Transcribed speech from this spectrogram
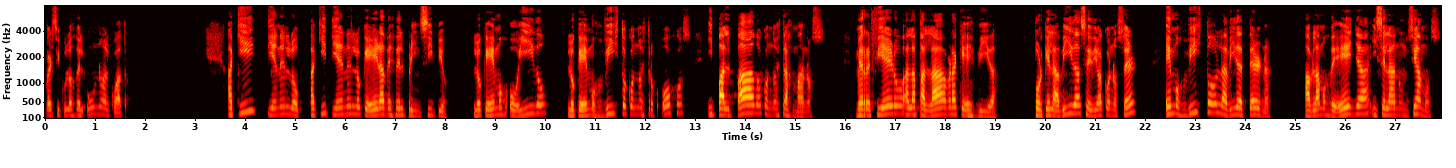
versículos del 1 al 4. Aquí aquí tienen lo que era desde el principio, lo que hemos oído, lo que hemos visto con nuestros ojos y palpado con nuestras manos. Me refiero a la palabra que es vida, porque la vida se dio a conocer, hemos visto la vida eterna, hablamos de ella y se la anunciamos,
